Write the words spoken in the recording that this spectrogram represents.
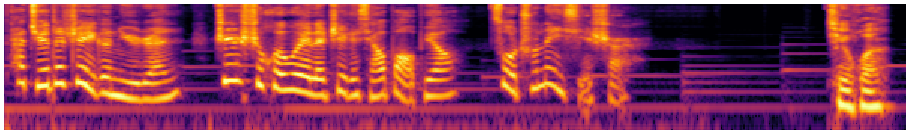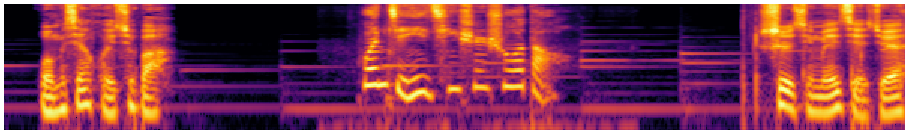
他觉得这个女人真是会为了这个小保镖做出那些事儿。清欢，我们先回去吧。温景逸轻声说道。事情没解决，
